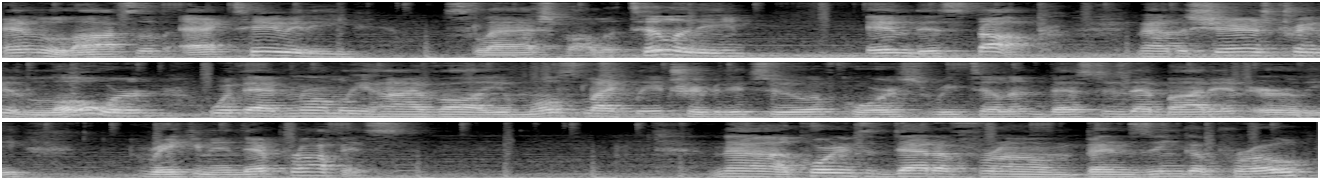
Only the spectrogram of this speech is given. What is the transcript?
and lots of activity slash volatility in this stock. Now, the shares traded lower with abnormally high volume, most likely attributed to, of course, retail investors that bought in early raking in their profits. Now, according to data from Benzinga Pro,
